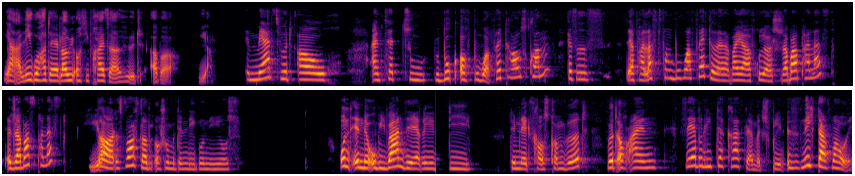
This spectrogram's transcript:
Ja, Lego hat ja, glaube ich, auch die Preise erhöht, aber ja. Im März wird auch ein Set zu The Book of Boba Fett rauskommen. Das ist der Palast von Boba Fett, der war ja früher Jabba Palast, äh, Jabbas Palast. Ja, das war's, glaube ich, auch schon mit den Lego News. Und in der Obi-Wan-Serie, die demnächst rauskommen wird, wird auch ein sehr beliebter Charakter mitspielen. Es ist nicht Darth Maul.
